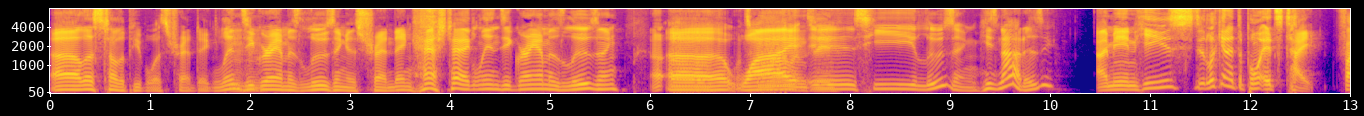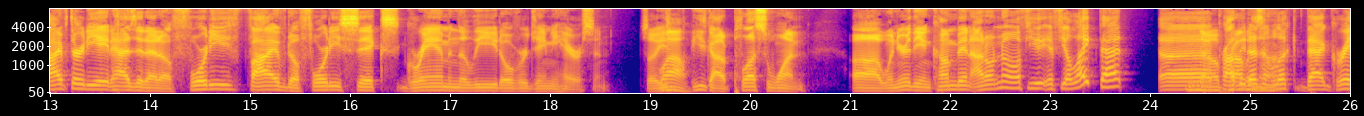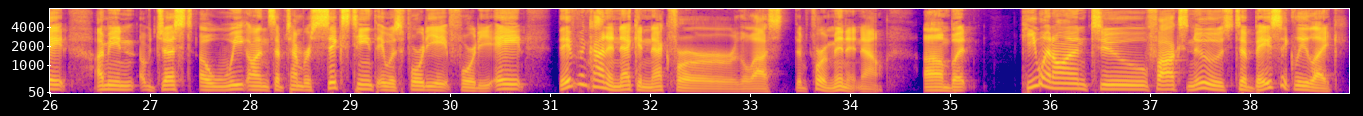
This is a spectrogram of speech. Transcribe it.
Uh, let's tell the people what's trending. Lindsey Mhm. Graham is losing is trending. Hashtag Lindsey Graham is losing. Uh-oh. Uh, why on, is he losing? He's not, is he? I mean, he's looking at the point. It's tight. 538 has it at a 45 to 46 Graham in the lead over Jaime Harrison. So he's, Wow. he's got a plus one. Uh, when you're the incumbent, I don't know if you if you like that. Uh, No, probably, probably doesn't not. look that great. I mean, just a week on September 16th, it was 48 48. They've been kind of neck and neck for the last for a minute now. Um, but he went on to Fox News to basically like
